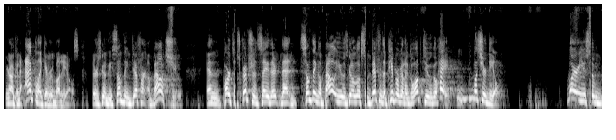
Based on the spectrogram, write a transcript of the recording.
You're not going to act like everybody else. There's going to be something different about you. And parts of scripture say that, that something about you is going to look so different that people are going to go up to you and go, Hey, what's your deal? Why are you so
